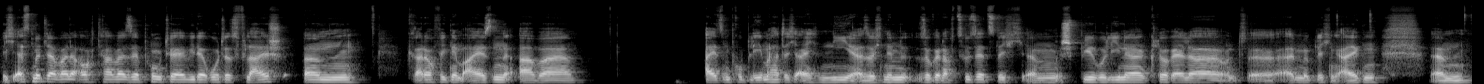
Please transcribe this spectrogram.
Ich esse mittlerweile auch teilweise punktuell wieder rotes Fleisch, ähm, gerade auch wegen dem Eisen, aber Eisenprobleme hatte ich eigentlich nie. Also ich nehme sogar noch zusätzlich ähm, Spirulina, Chlorella und äh, allen möglichen Algen. Ähm,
